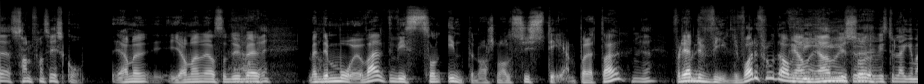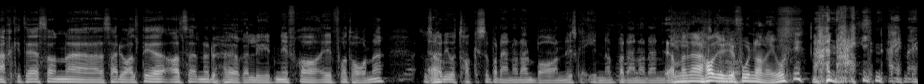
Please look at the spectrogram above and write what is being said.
til San Francisco. ja, men, ja, men, altså, du, Ja, vet- ok. Men det må jo være et visst sånn internasjonalt system på dette her. Ja. For det er det virvar, Frode, Ja, ja, hvis, du, hvis du legger merke til sånn, eh, så er det jo alltid altså Når du hører lyden fra, tårnet, så skal de jo takse på den og den banen, de skal inn på den og den Ja, men jeg hadde jo ikke funnet den engang. Nei, nei, nei.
